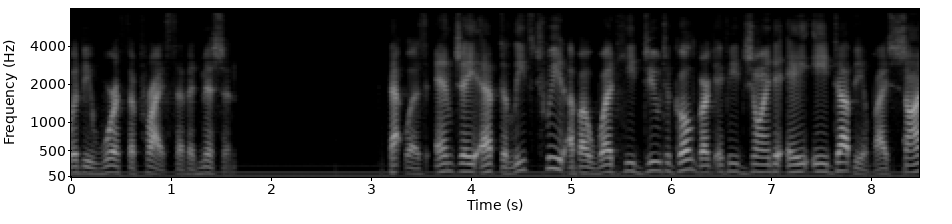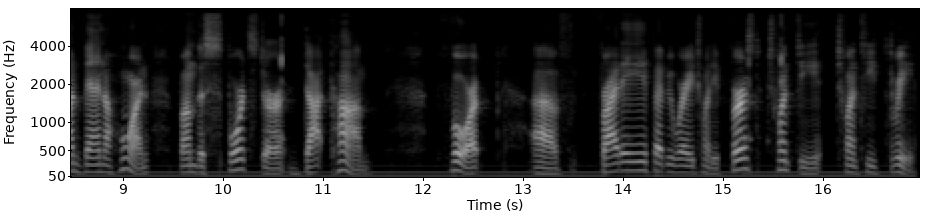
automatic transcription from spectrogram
would be worth the price of admission. That was MJF deletes tweet about what he'd do to Goldberg if he joined AEW by Sean Van Horn from the Sportster.com for uh, Friday, February 21st, 2023.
